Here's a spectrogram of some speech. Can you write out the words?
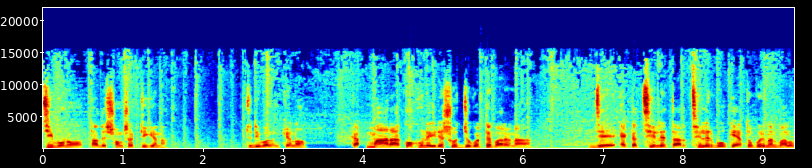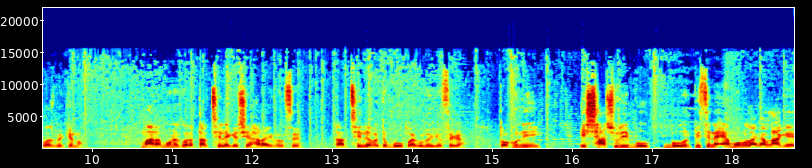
জীবনও তাদের সংসার টিকে না। যদি বলেন, কেন? মারা কখনো এটা সহ্য করতে পারে না যে একটা ছেলে তার ছেলের বউকে এত পরিমাণ ভালোবাসবে কেন? মারা মনে করে তার ছেলেকে সে হারাই ফেলছে। তার ছেলে হয়তো বউ পাগল হয়ে গেছে গা। তখনই এই শাশুড়ি বউ বউর পিছনে এমন লাগা লাগে,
